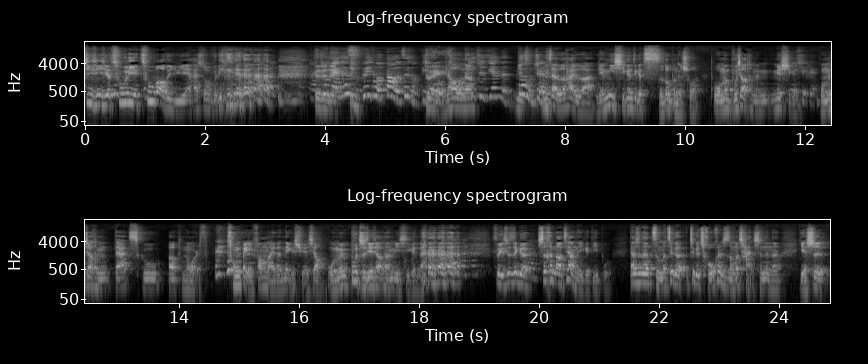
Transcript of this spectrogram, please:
进行一些粗力、粗暴的语言，还说不定。对对对就感觉死对头到了这种地步，对然后呢之间的你斗争，你在俄亥俄啊，连密西根这个词都不能说，我们不叫他们 Michigan，Michigan 我们叫他们 That School Up North，从北方来的那个学校，我们不直接叫他们密西根的，所以是这个是恨到这样的一个地步。但是呢，怎么这个这个仇恨是怎么产生的呢？也是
